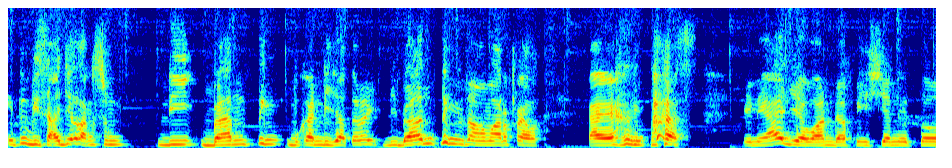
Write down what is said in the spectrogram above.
itu bisa aja langsung dibanting bukan dijatuhin lagi dibanting sama Marvel. Kayak yang pas ini aja WandaVision itu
